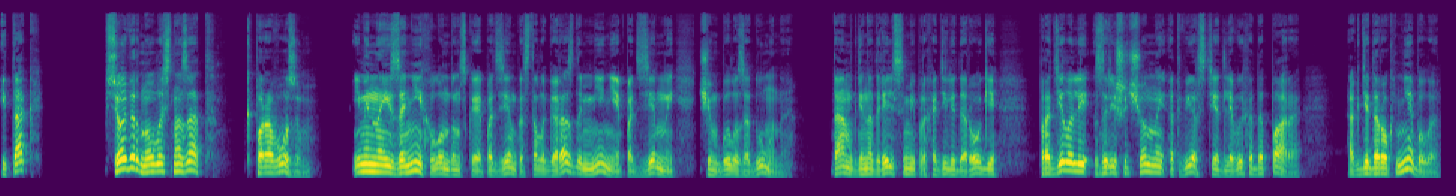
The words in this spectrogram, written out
Итак, все вернулось назад, к паровозам. Именно из-за них лондонская подземка стала гораздо менее подземной, чем было задумано. Там, где над рельсами проходили дороги, проделали зарешеченные отверстия для выхода пара, а где дорог не было,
